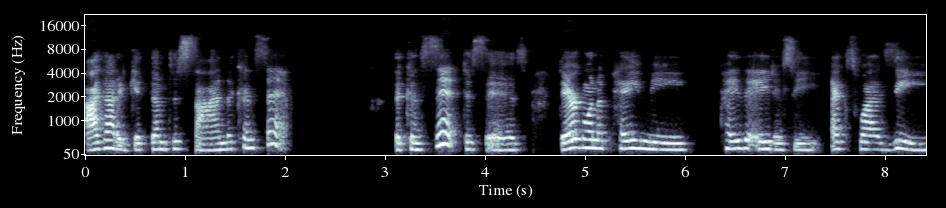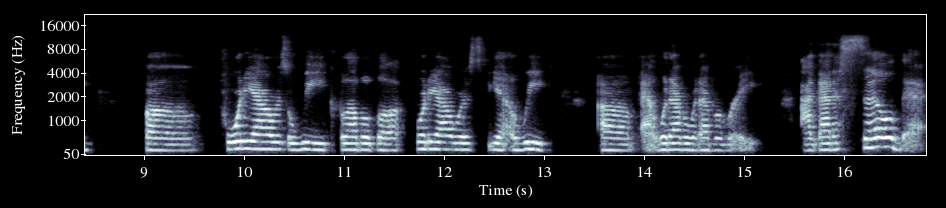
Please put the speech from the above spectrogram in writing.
I got to get them to sign the consent. The consent that says they're going to pay me, pay the agency XYZ uh, 40 hours a week, blah, blah, blah, 40 hours, yeah, a week um, at whatever, whatever rate. I got to sell that.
